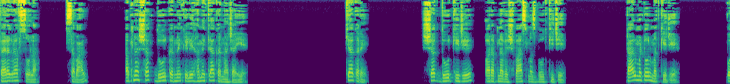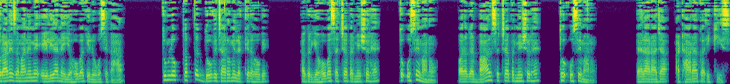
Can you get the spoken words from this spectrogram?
पैराग्राफ 16 सवाल, अपना शक दूर करने के लिए हमें क्या करना चाहिए? क्या करें? शक दूर कीजिए और अपना विश्वास मज़बूत कीजिए। टाल मटोल मत कीजिए। पुराने जमाने में एलिया ने यहोवा के लोगों से कहा, तुम लोग कब तक दो विचारों में लटके रहोगे? अगर यहोवा सच्चा परमेश्वर है तो उसे मानो, और अगर बाल सच्चा परमेश्वर है तो उसे मानो। पहला राजा अठारह का इक्कीस।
